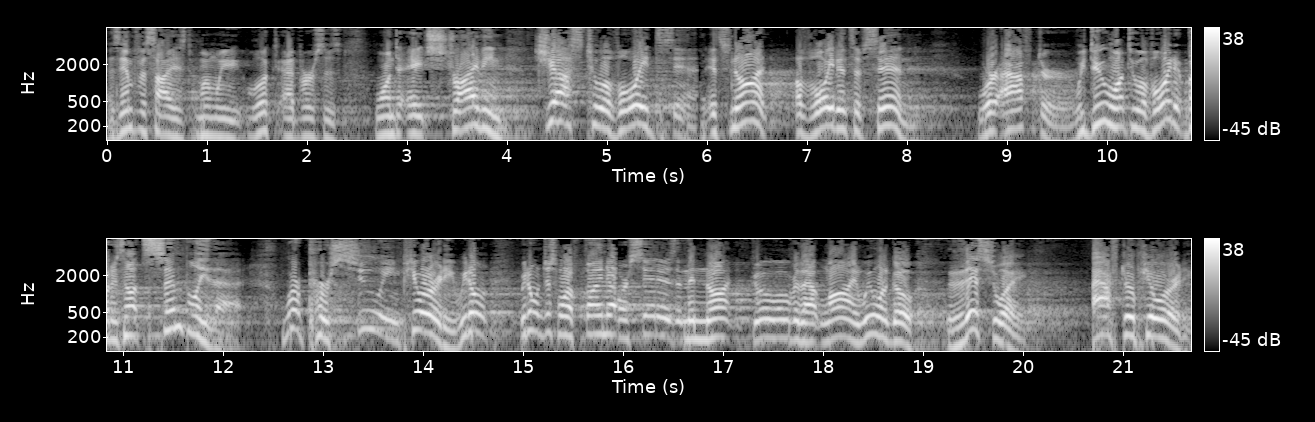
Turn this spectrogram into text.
as emphasized when we looked at verses 1 to 8, striving just to avoid sin. It's not avoidance of sin we're after. We do want to avoid it, but it's not simply that. We're pursuing purity. We don't, we don't just want to find out where sin is and then not go over that line. We want to go this way, after purity.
